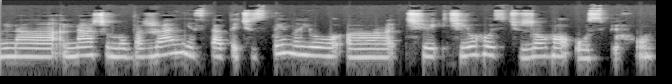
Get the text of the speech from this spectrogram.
на нашому бажанні стати частиною чогось чужого успіху.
